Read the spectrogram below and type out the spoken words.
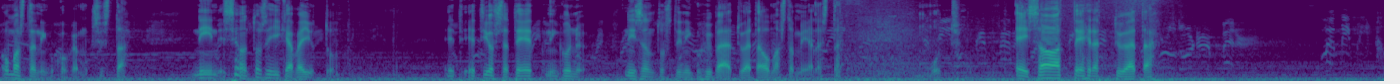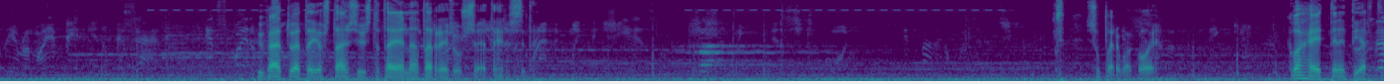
omasta niinku kokemuksesta. Niin se on tosi ikävä juttu. Et, et jos sä teet niinku, niin sanotusti niinku hyvää työtä omasta mielestä, mut ei saa tehdä työtä hyvää työtä jostain syystä tai enää ota resursseja tehdä sitä. Supervakoja. Kuka heitti ne tiedät?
